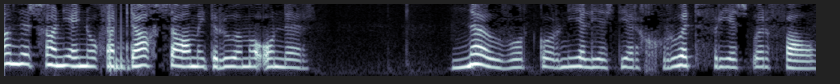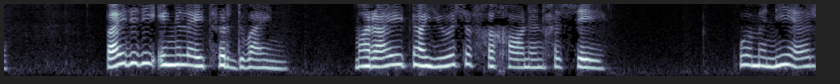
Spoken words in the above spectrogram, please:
anders gaan jy nog vandag saam met Rome onder. Nou word Cornelius dier groot vrees oorval. Beide die engele het verdwijn, maar hy het na Joosef gegaan en gesê, O meneer,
